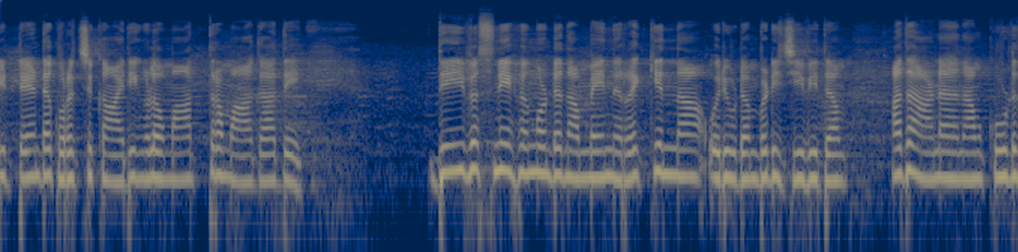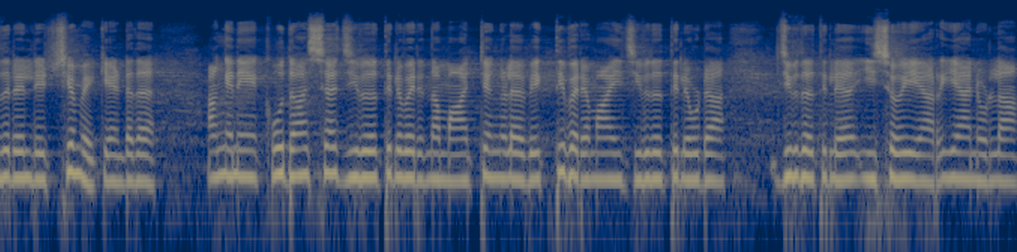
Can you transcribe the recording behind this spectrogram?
കിട്ടേണ്ട കുറച്ച് കാര്യങ്ങളോ മാത്രമാകാതെ ദൈവസ്നേഹം കൊണ്ട് നമ്മെ നിറയ്ക്കുന്ന ഒരു ഉടമ്പടി ജീവിതം അതാണ് നാം കൂടുതലും ലക്ഷ്യം വെക്കേണ്ടത്. അങ്ങനെ കൂതാശ ജീവിതത്തിൽ വരുന്ന മാറ്റങ്ങൾ വ്യക്തിപരമായ ജീവിതത്തിലൂടെ ജീവിതത്തിൽ ഈശോയെ അറിയാനുള്ള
